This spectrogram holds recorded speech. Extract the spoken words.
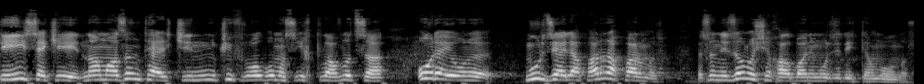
deyirsə ki, namazın tərkinin küfr olub olması ixtilaflıdırsa, oraya onu murciə ilə aparır, aparmır. Məsələn, necə olur Şeyx Albani murciədə ittiham olunur?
